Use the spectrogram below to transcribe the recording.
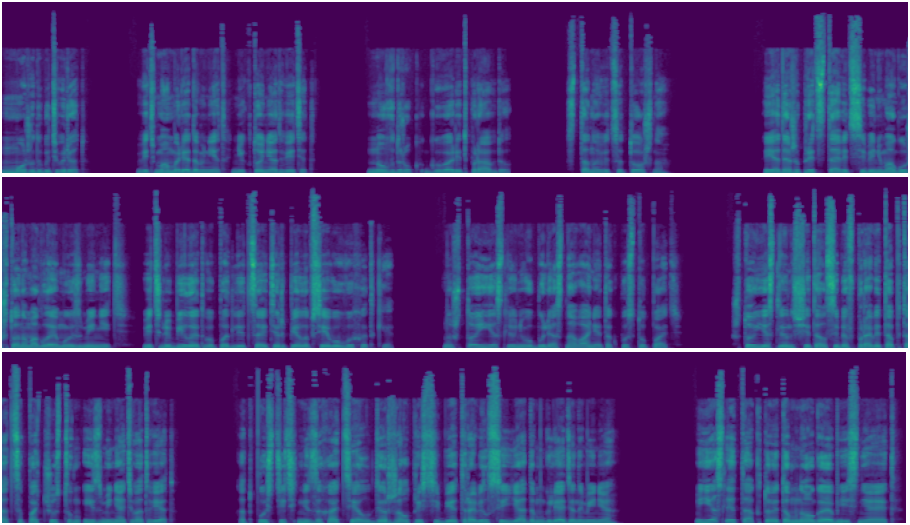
Может быть, врет? Ведь мамы рядом нет, никто не ответит. Но вдруг говорит правду. Становится тошно. Я даже представить себе не могу, что она могла ему изменить, ведь любила этого подлеца и терпела все его выходки. Но что, если у него были основания так поступать? Что, если он считал себя вправе топтаться под чувством и изменять в ответ? Отпустить не захотел, держал при себе, травился ядом, глядя на меня. Если так, то это многое объясняет.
